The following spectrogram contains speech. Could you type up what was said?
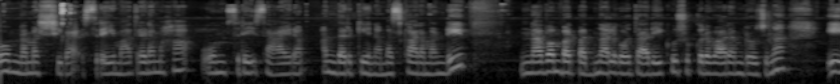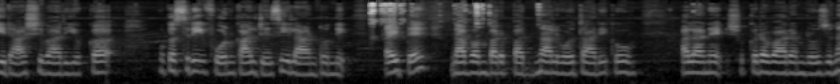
ఓం నమ శివ శ్రీ మాత్ర నమ. ఓం శ్రీ సాయిరామ్. అందరికీ నమస్కారం అండి నవంబర్ పద్నాలుగవ తారీఖు శుక్రవారం రోజున ఈ రాశి వారి యొక్క ఒక స్త్రీ ఫోన్ కాల్ చేసి ఇలా అంటుంది. అయితే నవంబర్ పద్నాలుగవ తారీఖు అలానే శుక్రవారం రోజున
